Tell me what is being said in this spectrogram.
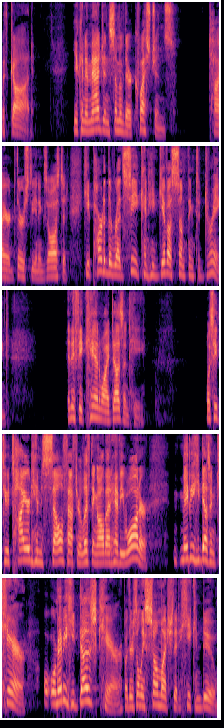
with God. You can imagine some of their questions tired, thirsty, and exhausted. He parted the Red Sea. Can he give us something to drink? And if he can, why doesn't he? Was he too tired himself after lifting all that heavy water? Maybe he doesn't care. Or maybe he does care, but there's only so much that he can do.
